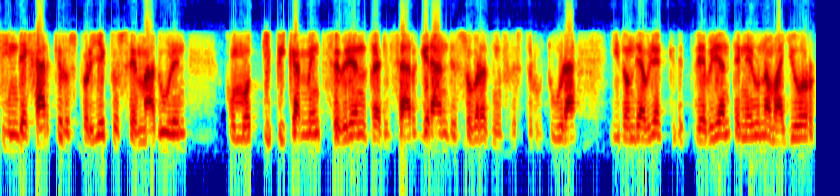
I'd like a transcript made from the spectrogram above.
sin dejar que los proyectos se maduren como típicamente se deberían realizar grandes obras de infraestructura y donde habría deberían tener una mayor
